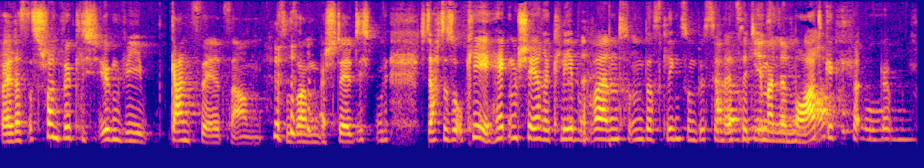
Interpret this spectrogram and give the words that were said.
Weil das ist schon wirklich irgendwie ganz seltsam zusammengestellt. ich, ich dachte so, okay, Heckenschere, Klebeband, hm, das klingt so ein bisschen, Aber als wie hätte jemand einen Mord ge aufgeflogen?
